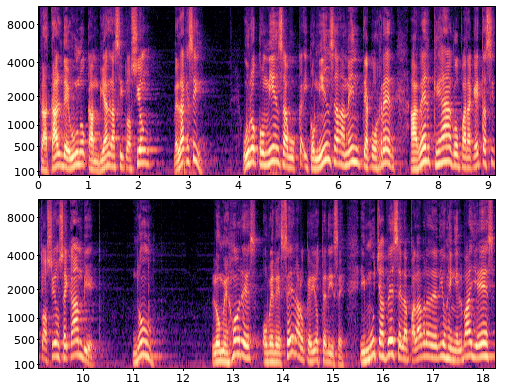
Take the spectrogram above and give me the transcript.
tratar de uno cambiar la situación, ¿verdad que sí? Uno comienza a buscar y comienza la mente a correr a ver qué hago para que esta situación se cambie. No. Lo mejor es obedecer a lo que Dios te dice. Y muchas veces la palabra de Dios en el valle es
